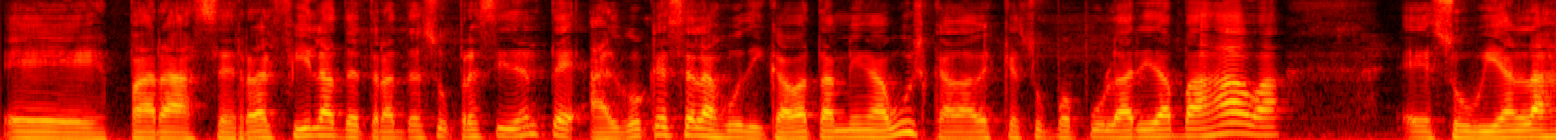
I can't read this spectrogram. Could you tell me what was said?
eh, para cerrar filas detrás de su presidente, algo que se le adjudicaba también a Bush cada vez que su popularidad bajaba, eh, subían las,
